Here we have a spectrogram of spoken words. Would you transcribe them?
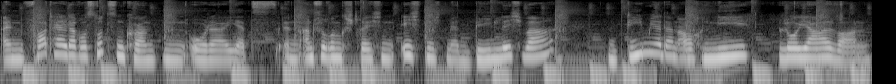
einen Vorteil daraus nutzen konnten oder jetzt in Anführungsstrichen ich nicht mehr dienlich war, die mir dann auch nie loyal waren.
